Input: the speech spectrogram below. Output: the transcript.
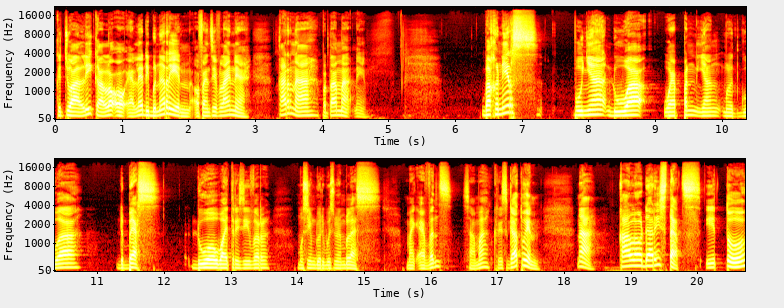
kecuali kalau OL-nya dibenerin offensive line-nya. Karena pertama nih Buccaneers punya dua weapon yang menurut gue the best duo wide receiver musim 2019. Mike Evans sama Chris Godwin. Nah, kalau dari stats itu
